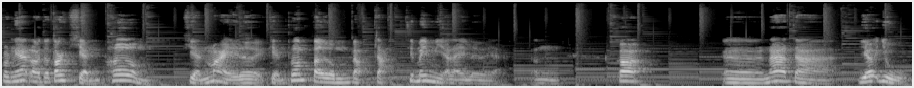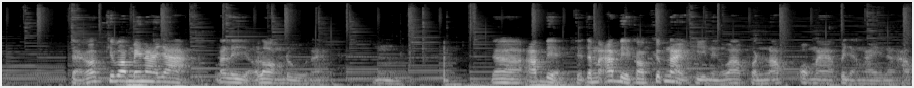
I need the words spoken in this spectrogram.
ตรงนี้เราจะต้องเขียนเพิ่ม เขียนใหม่เลย เขียนเพิ่มเติมแบบจากที่ไม่มีอะไรเลยอะอืมก็เออน่าจะเยอะอยู่ แต่ก็คิดว่าไม่น่ายากก็เลยเดี๋ยวลองดูนะ จะอัปเดตเดี๋ยวจะมาอัปเดตความคืบหน้าอีกทีหนึ่งว่าผลลัพธ์ออกมาเป็นยังไงนะครับ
